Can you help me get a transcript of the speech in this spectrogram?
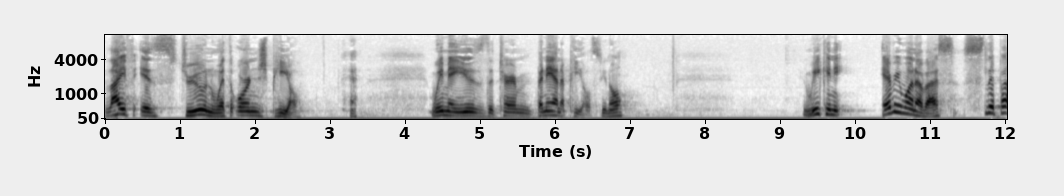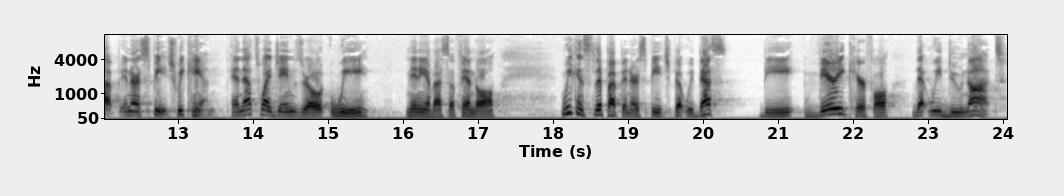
life is strewn with orange peel. we may use the term banana peels, you know. We can, every one of us, slip up in our speech. We can. And that's why James wrote, we, many of us, offend all. We can slip up in our speech, but we best be very careful that we do not,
